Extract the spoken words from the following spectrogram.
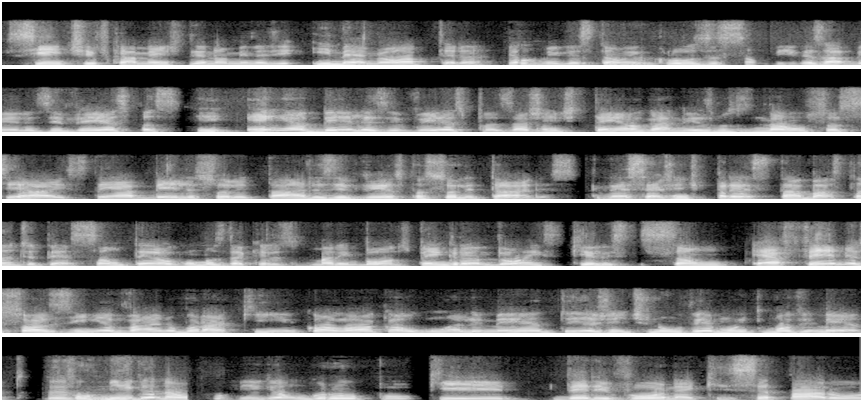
cientificamente denomina de Himenóptera, as formigas estão uhum. inclusas, são formigas, abelhas e vespas, e em abelhas e vespas a gente tem organismos não sociais, tem abelhas solitárias e vespas solitárias. Né? Se a gente prestar bastante atenção, tem algumas daqueles marimbondos bem grandões que eles são. É a fêmea sozinha, vai no buraquinho, coloca algum alimento e a gente não vê muito movimento. Uhum. Formiga não. Formiga é um grupo que derivou, né, que separou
